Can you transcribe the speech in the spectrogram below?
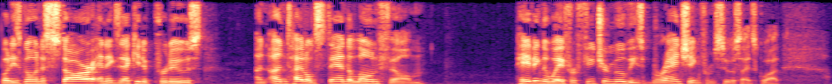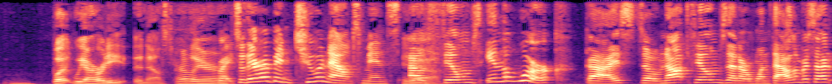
But he's going to star and executive produce an untitled standalone film, paving the way for future movies branching from Suicide Squad. But we already announced earlier. Right. So there have been two announcements Yeah. of films in the work, guys. So not films that are 1000%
